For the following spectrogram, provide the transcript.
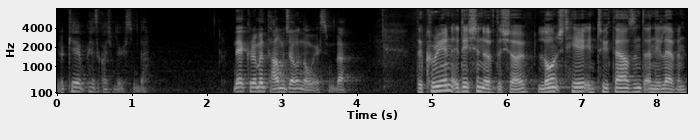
이렇게 해석하시면 되겠습니다. 네 그러면 다음 문장으로 넘어가겠습니다. The Korean edition of the show, launched here in 2011,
